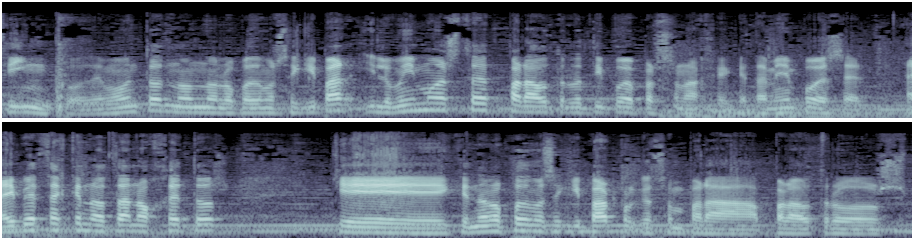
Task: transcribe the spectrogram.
5. De momento no nos lo podemos equipar. Y lo mismo esto es para otro tipo de personaje, que también puede ser. Hay veces que nos dan objetos que, no los podemos equipar porque son para, para otros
